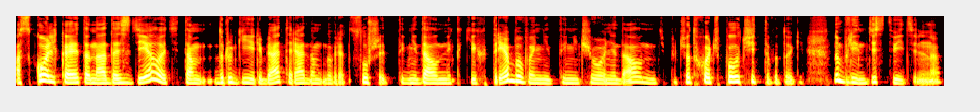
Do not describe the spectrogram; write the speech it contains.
а сколько это надо сделать? Там другие ребята рядом говорят, слушай, ты не дал никаких требований, ты ничего не дал, ну, типа, что ты хочешь получить-то в итоге? Ну, блин, действительно.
